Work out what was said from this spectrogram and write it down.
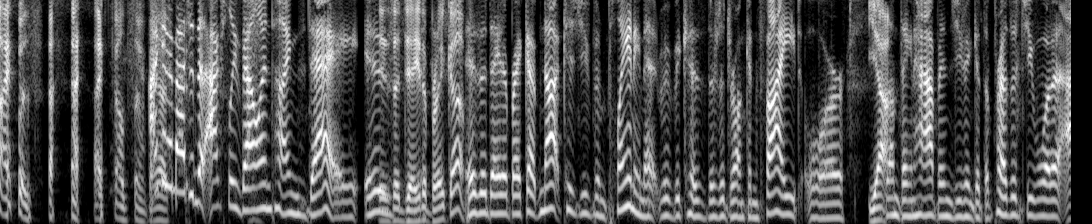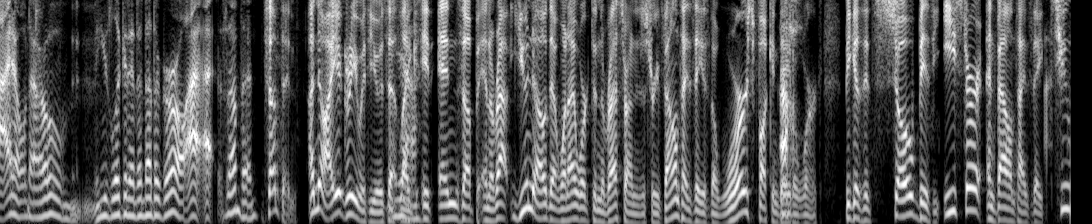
I was, I felt so I can imagine that actually Valentine's Day is Is a day to break up. is a day to break up, not because you've been planning it, but because there's a drunken fight or Yeah. something happens. You didn't get the present you wanted. I don't know. He's looking at another girl. I, I, something. Something. Uh, I know. I agree with you. Is that Yeah. like it ends up in a route? You know that when I worked in the restaurant industry, Valentine's Day is the worst fucking day to work because it's so busy. Easter and Valentine's Day, two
